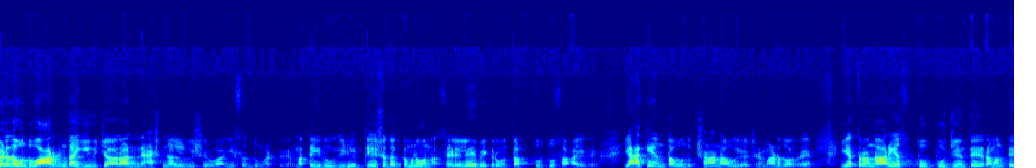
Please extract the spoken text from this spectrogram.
ಕಳೆದ ಒಂದು ವಾರದಿಂದ ಈ ವಿಚಾರ ನ್ಯಾಷನಲ್ ವಿಷಯವಾಗಿ ಸದ್ದು ಮಾಡ್ತಿದೆ. ಮತ್ತೆ ಇದು ಇಡೀ ದೇಶದ ಗಮನವನ್ನು ಸೆಳೆಯಲೇಬೇಕಿರುವಂಥ ತುರ್ತು ಸಹ ಇದೆ. ಯಾಕೆ ಅಂತ ಒಂದು ಕ್ಷಣ ನಾವು ಯೋಚನೆ ಮಾಡೋದಾದರೆ ಎತ್ರ ನಾರಿಯಸ್ತು ಪೂಜ್ಯಂತೆ ರಮಂತೆ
